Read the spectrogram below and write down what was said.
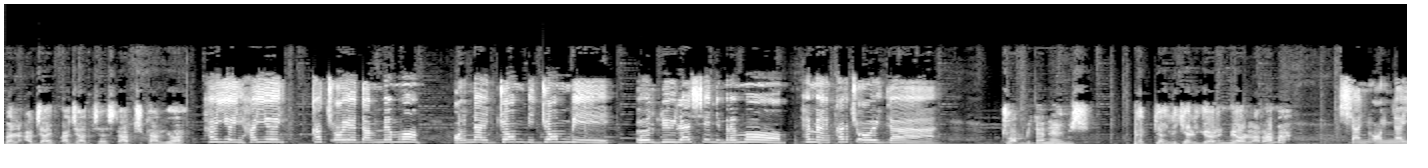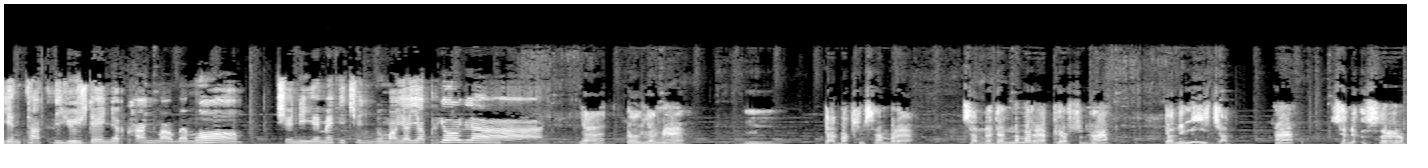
Böyle acayip acayip sesler çıkarıyor. Hayır hayır. Kaç oradan Memom. Onlar zombi zombi. Öldüler seni Memom. Hemen kaç oradan. Zombi de neymiş? Pek tehlikeli görünmüyorlar ama. Sen onların tatlı yüzlerine kanma Memom. Seni yemek için numara yapıyorlar. Ne? Öyle mi? Hmm. Gel bakayım sen buraya. Sen neden numara yapıyorsun ha? Beni mi yiyeceksin? Ha? Seni ısırırım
